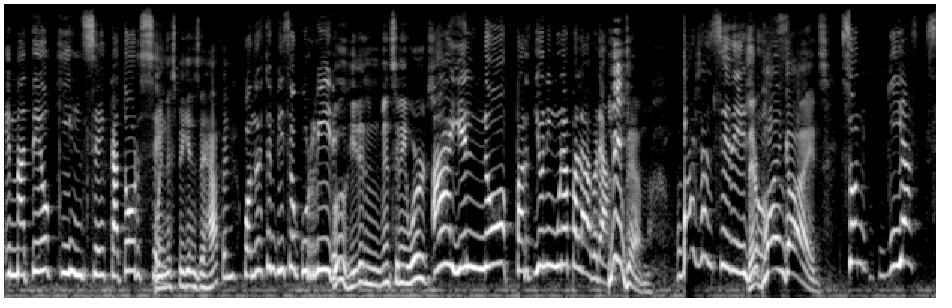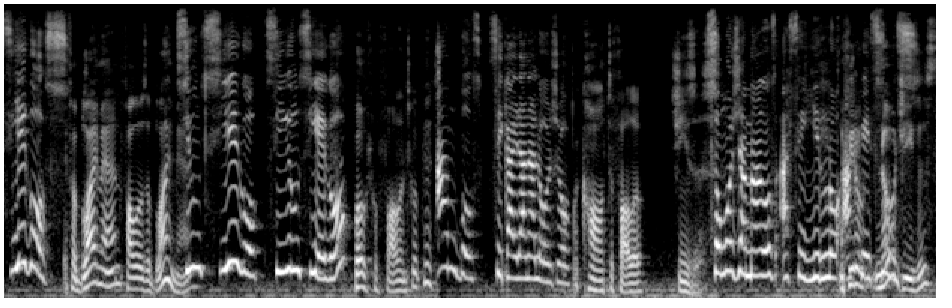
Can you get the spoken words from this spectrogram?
En Mateo 15, 14. When this begins to happen, Cuando esto empieza a ocurrir, ooh, he didn't mince any words. ay, él no partió ninguna palabra. Leave them. Váyanse de They're ellos. blind guides. Son guías ciegos. If a blind man follows a blind Si man, un ciego sigue un ciego, both will fall into a pit. ambos se caerán al hoyo. We're called to follow Jesus. Somos llamados a seguirlo If a you don't Jesús. know Jesus,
